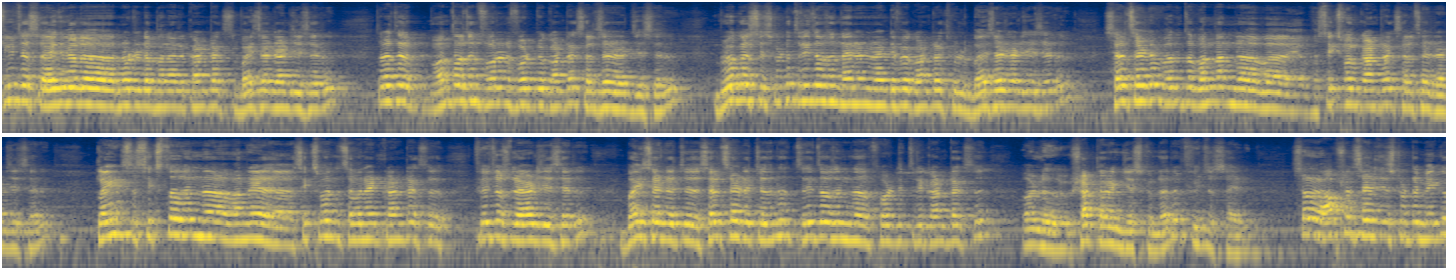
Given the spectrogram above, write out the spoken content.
ఫ్యూచర్స్ ఐదు వేల నూట డెబ్బై నాలుగు కాంట్రాక్ట్స్ బై సైడ్ యాడ్ చేశారు. తర్వాత one thousand four hundred forty two contracts sell side add చేశారు. బ్రోకర్స్ తీసుకుంటే three thousand nine hundred ninety five contracts వీళ్ళు బై సైడ్ యాడ్ చేశారు. Sell side one one one six one contract sell side add చేశారు. Clients six thousand one six one seven eight contracts ఫ్యూచర్స్లో యాడ్ చేశారు. బై సైడ్ వచ్చే సెల్ సైడ్ వచ్చేది three thousand forty three contracts వాళ్ళు షార్ట్ కవరింగ్ చేసుకున్నారు future side. So option side తీసుకుంటే మీకు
